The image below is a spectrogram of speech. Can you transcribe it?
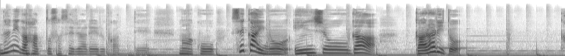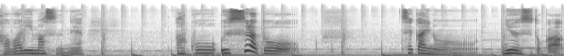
何がハッとさせられるかってまあこう世界の印象がガラリと変わりますね。あこううっすらと世界のニュースとか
